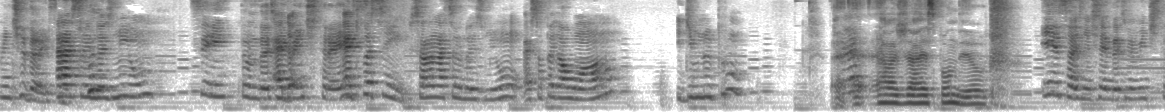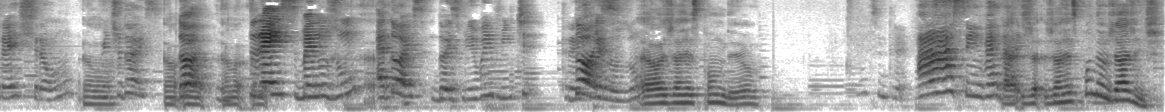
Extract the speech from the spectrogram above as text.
22. Ela nasceu em 2001. Sim, estamos em 2023. É tipo assim, se ela nasceu em 2001, é só pegar o ano e diminuir por um. É, Ela já respondeu. Isso, a gente tem 2023, tira um, Ela- 22. Ela, Do- ela, ela, 3 menos 1 é 2. 2020. 3 Dois. menos 1. ela já respondeu. Ah, sim, É, verdade. já, já respondeu já, gente.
